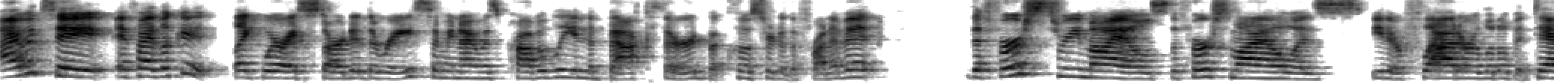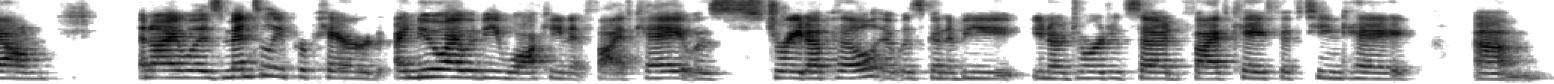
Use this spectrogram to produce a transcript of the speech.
I would say if I look at like where I started the race, I mean, I was probably in the back third, but closer to the front of it. The first three miles, the first mile was either flat or a little bit down. And I was mentally prepared. I knew I would be walking at 5K. It was straight uphill. It was going to be, you know, George had said 5K, 15K. Um,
